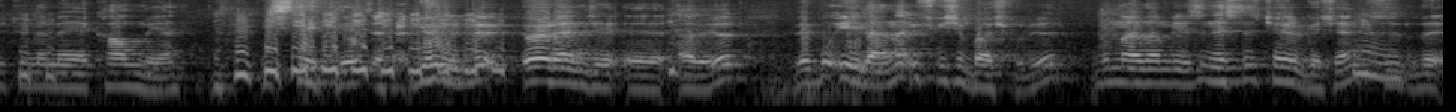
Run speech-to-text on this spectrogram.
bütünlemeye kalmayan, istekli, gönüllü öğrenci e, arıyor. Ve bu ilana üç kişi başvuruyor. Bunlardan birisi Nesli Çayırgöçen, sizin de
